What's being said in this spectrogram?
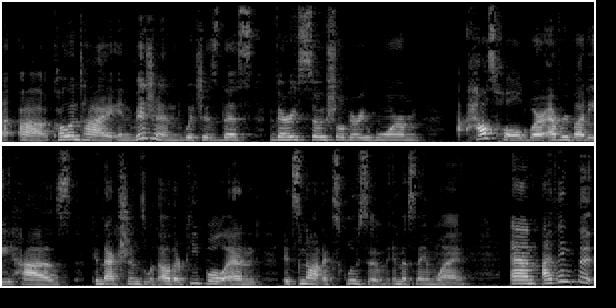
uh, Kollontai envisioned, which is this very social, very warm household where everybody has connections with other people and it's not exclusive in the same way. And I think that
